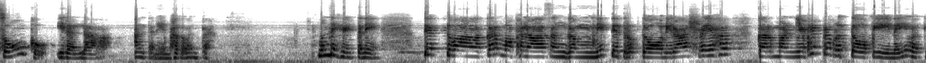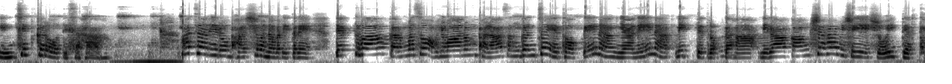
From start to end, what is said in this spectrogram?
ಸೋಂಕು ಇರಲ್ಲ ಅಂತಾನೆ ಭಗವಂತ ಮುಂದೆ ಹೇಳ್ತಾನೆ कृत्वा कर्मफला संगम कर्मफलासङ्गम् नित्यतृप्तो निराश्रयः कर्मण्यभिप्रवृत्तोऽपि नैव किञ्चित् करोति सः। ఆచార్యులు భాష్యమున వరితరే త్యక్వా కర్మసు అభిమానం ఫలాసంగం చ యథోక్తేన జ్ఞానేన నిత్యతృప్త నిరాకాంక్ష విషయేషు ఇత్యర్థ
